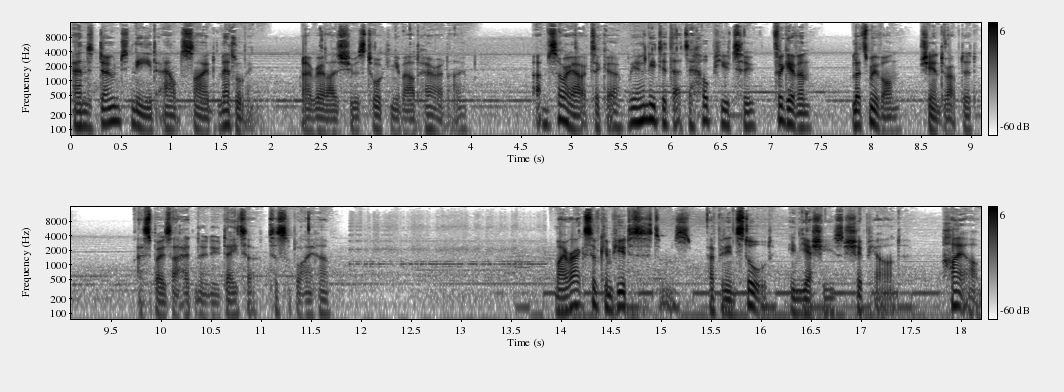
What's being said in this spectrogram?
and don't need outside meddling. I realized she was talking about her and I. I'm sorry, Arctica, we only did that to help you to. Forgiven. Let's move on, she interrupted. I suppose I had no new data to supply her. My racks of computer systems have been installed in Yeshi's shipyard, high up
